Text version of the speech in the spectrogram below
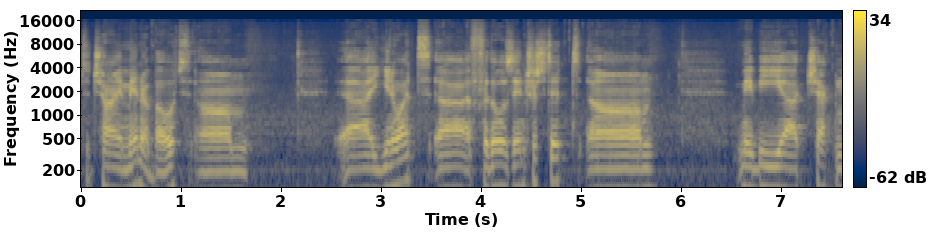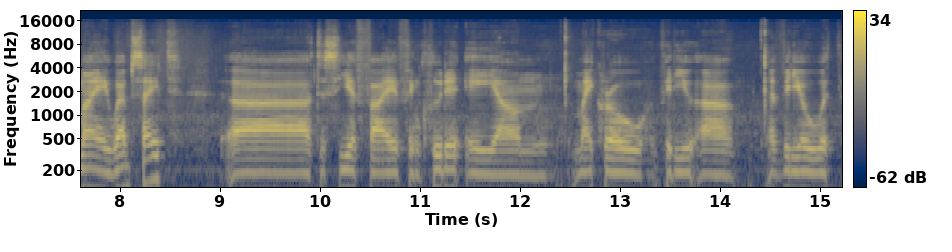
to chime in about. Um, uh, you know what? Uh, for those interested, um, maybe uh, check my website uh, to see if I've included a um, micro video, uh, a video with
